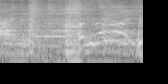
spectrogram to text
Are you ready?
